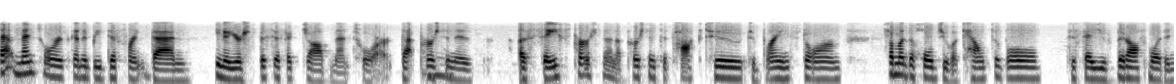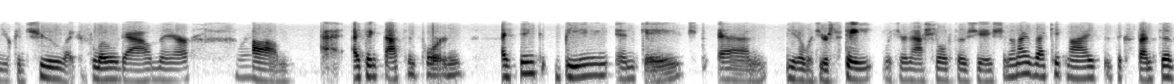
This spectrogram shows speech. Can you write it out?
that mentor is going to be different than you know your specific job mentor. That person mm-hmm. is a safe person, a person to talk to, to brainstorm, someone to hold you accountable, to say you've bit off more than you can chew, like slow down there. Right. Um, I, I think that's important. I think being engaged and you know with your state, with your national association, and I recognize it's expensive.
